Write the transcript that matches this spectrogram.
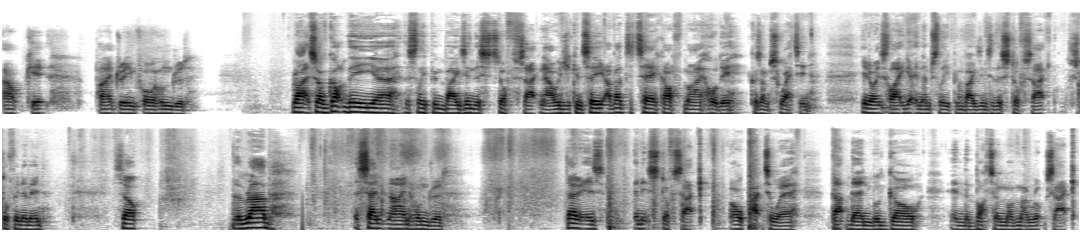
Alpkit Pipe Dream 400. Right, so I've got the uh, the sleeping bags in this stuff sack now. As you can see, I've had to take off my hoodie because I'm sweating. You know, it's like getting them sleeping bags into the stuff sack, stuffing them in. So, the Rab Ascent 900. There it is in its stuff sack, all packed away. That then would go in the bottom of my rucksack.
